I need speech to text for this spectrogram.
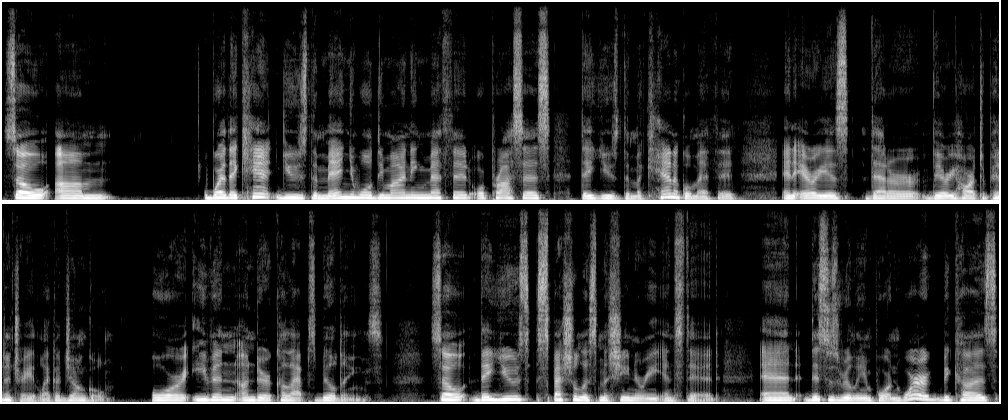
So, um, where they can't use the manual demining method or process, they use the mechanical method in areas that are very hard to penetrate, like a jungle or even under collapsed buildings. So they use specialist machinery instead. And this is really important work because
